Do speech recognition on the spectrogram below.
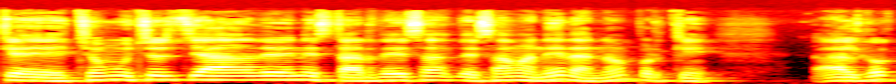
que de hecho muchos ya deben estar de esa, de esa manera, ¿no? Porque algo,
